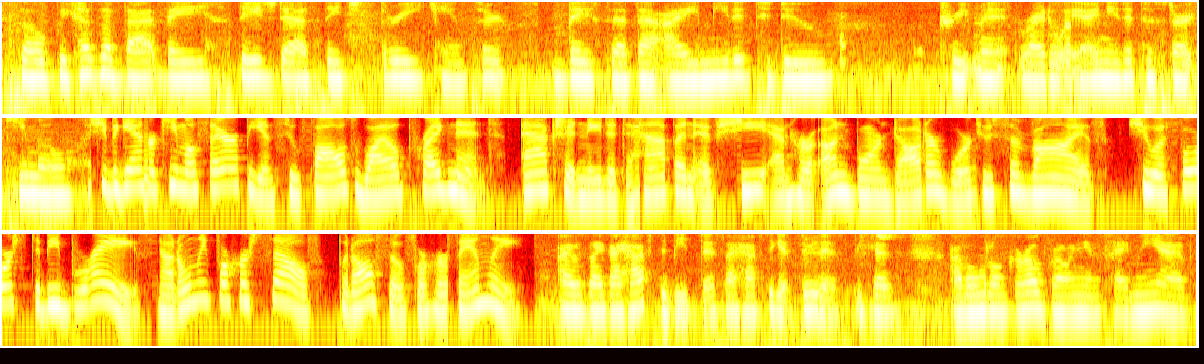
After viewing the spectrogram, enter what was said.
So, because of that, they staged as stage three cancer. They said that I needed to do treatment right away. I needed to start chemo. She began her chemotherapy in Sioux Falls while pregnant. Action needed to happen if she and her unborn daughter were to survive. She was forced to be brave, not only for herself, but also for her family. I was like, I have to beat this. I have to get through this because I have a little girl growing inside me. I have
